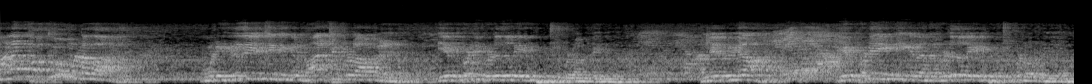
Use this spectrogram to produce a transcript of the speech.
மனப்பக்குவம் உள்ளதா? உங்களுடைய இருதயத்தை நீங்கள் மாற்றிக்கொள்ளாமல் எப்படி விடுதலையை பெற்றுக்கொள்ள முடியும்? அல்லையா எப்படி நீங்கள் அந்த விடுதலையை பெற்றுக்கொள்ள முடியும்?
